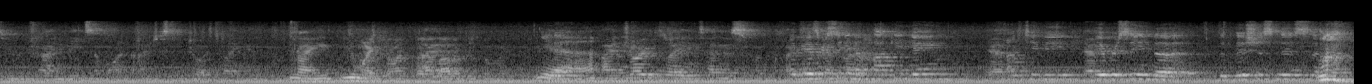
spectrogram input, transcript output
to try and someone. I just enjoy playing it. Right. You might not, but a lot of people might. Yeah. I enjoy playing tennis. With, Have you ever seen a hockey game Yeah. on TV? Yeah. Have you ever seen the, the viciousness and the-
